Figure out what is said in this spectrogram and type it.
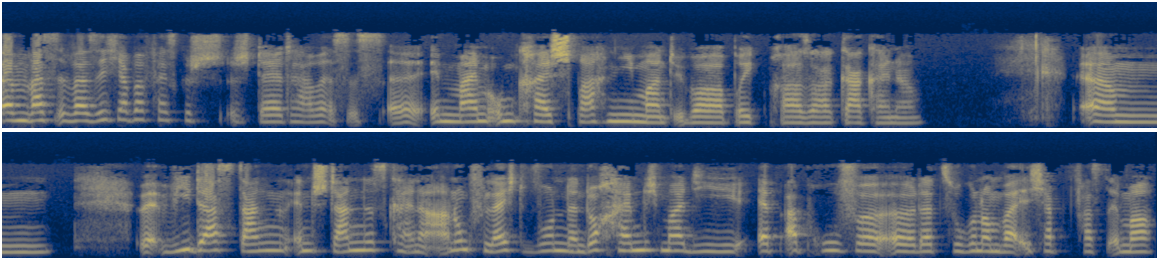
Ähm, was, was ich aber festgestellt habe, es ist äh, in meinem Umkreis sprach niemand über Brick Brasa, gar keiner. Ähm, wie das dann entstanden ist, keine Ahnung. Vielleicht wurden dann doch heimlich mal die App-Abrufe äh, dazu genommen, weil ich habe fast immer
